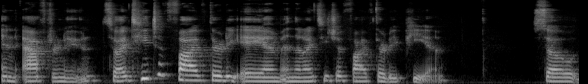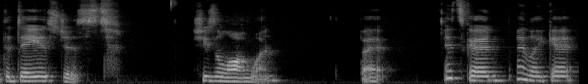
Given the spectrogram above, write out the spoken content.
an afternoon. So I teach at 5:30 a.m. and then I teach at 5:30 p.m. So the day is just she's a long one. But it's good. I like it.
